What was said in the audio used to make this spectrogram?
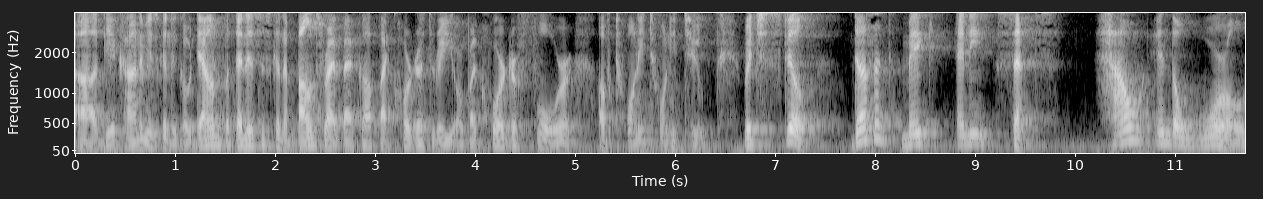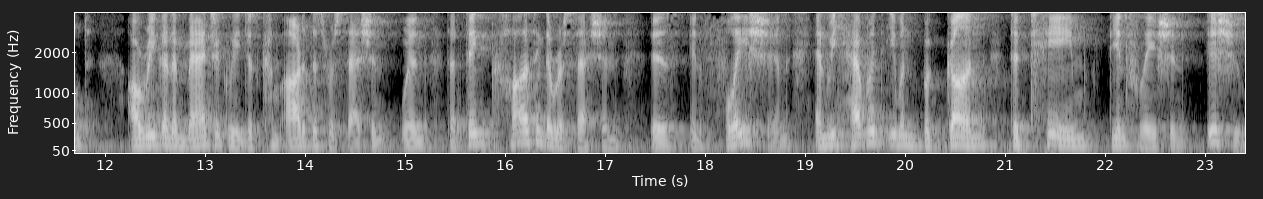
uh, the economy is going to go down, but then it's just going to bounce right back up by quarter three or by quarter four of 2022, which still doesn't make any sense. How in the world are we going to magically just come out of this recession when the thing causing the recession is inflation, and we haven't even begun to tame the inflation issue.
